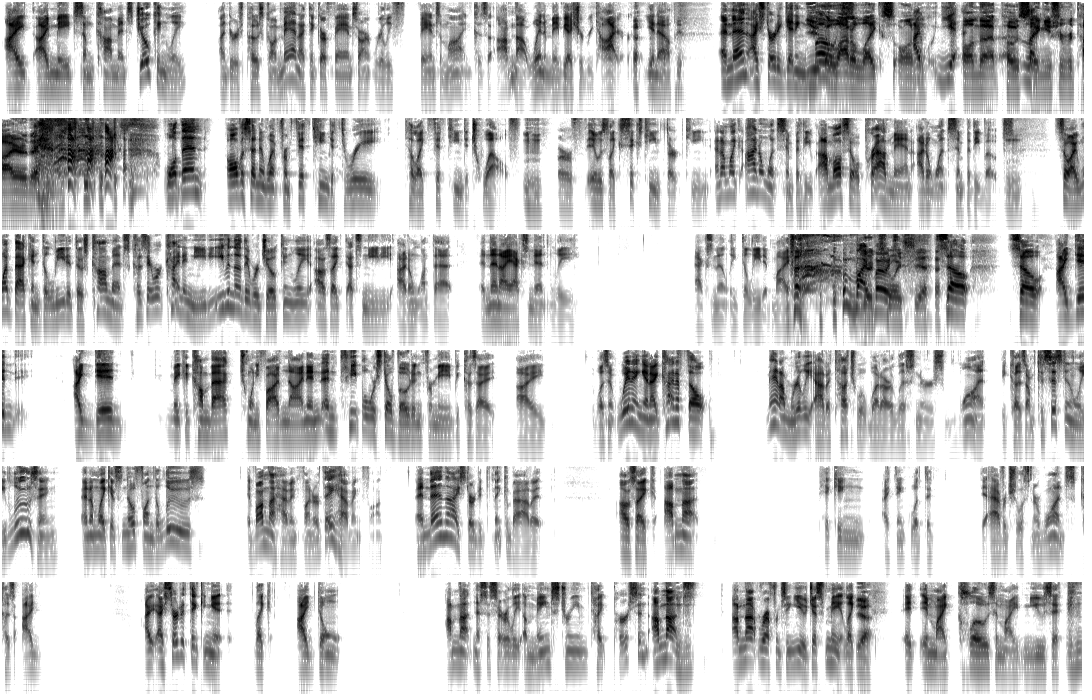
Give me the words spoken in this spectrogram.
I I made some comments jokingly under his post, going, "Man, I think our fans aren't really fans of mine because I'm not winning. Maybe I should retire." You know. And then I started getting you votes. a lot of likes on I- yeah. on that post Like- saying you should retire. That Well, then all of a sudden it went from 15 to 3 to like 15 to 12. Mm-hmm. Or it was like 16, 13. And I'm like, I don't want sympathy. I'm also a proud man. I don't want sympathy votes. Mm-hmm. So I went back and deleted those comments because they were kind of needy. Even though they were jokingly, I was like, that's needy. I don't want that. And then I accidentally accidentally deleted my my Your votes. choice, yeah. So so I did I did make a comeback 25-9 and and people were still voting for me because I I wasn't winning and I kind of felt man I'm really out of touch with what our listeners want because I'm consistently losing and I'm like it's no fun to lose if I'm not having fun are they having fun and then I started to think about it I was like I'm not picking I think what the the average listener wants cuz I I, I started thinking it like I don't. I'm not necessarily a mainstream type person. I'm not. I'm not referencing you. Just me. Like Yeah. it, in my clothes and my music, Mm-hmm.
